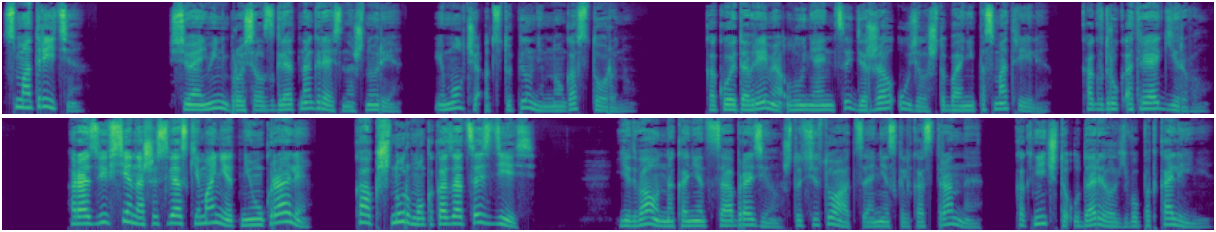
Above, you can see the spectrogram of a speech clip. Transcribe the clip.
«Смотрите». Сюаньминь бросил взгляд на грязь на шнуре и молча отступил немного в сторону. Какое-то время Луняньцы держал узел, чтобы они посмотрели, как вдруг отреагировал. «Разве все наши связки монет не украли? Как шнур мог оказаться здесь?» Едва он, наконец, сообразил, что ситуация несколько странная, как нечто ударило его под колени.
